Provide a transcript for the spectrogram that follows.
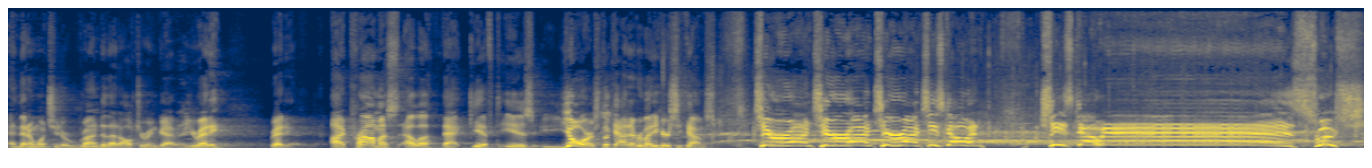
And then I want you to run to that altar and grab it. Are you ready? Ready. I promise, Ella, that gift is yours. Look out, everybody. Here she comes. Cheer her on, cheer her on, cheer her on. She's going. She's going. Swoosh.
